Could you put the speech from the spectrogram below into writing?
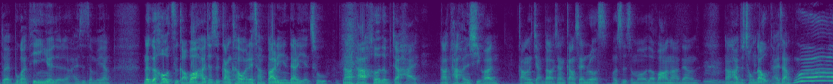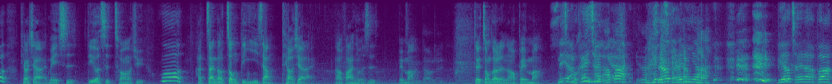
对，不管听音乐的人还是怎么样，那个猴子搞不好他就是刚看完那场八零年代的演出，然后他喝的比较嗨，然后他很喜欢刚刚讲到像 Guns N' Roses 或是什么 Nirvana 这样子，然后他就冲到舞台上，哇，跳下来没事，第二次冲上去，哇，他站到重低音上跳下来，然后发生什么事？被骂，撞到人，对，撞到人然后被骂，谁你怎么可以踩喇叭？谁要踩你啊？不要踩喇叭！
